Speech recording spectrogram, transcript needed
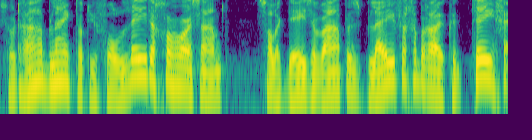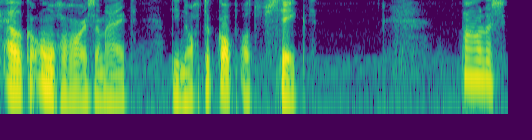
Zodra blijkt dat u volledig gehoorzaamt, zal ik deze wapens blijven gebruiken tegen elke ongehoorzaamheid die nog de kop opsteekt. Paulus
